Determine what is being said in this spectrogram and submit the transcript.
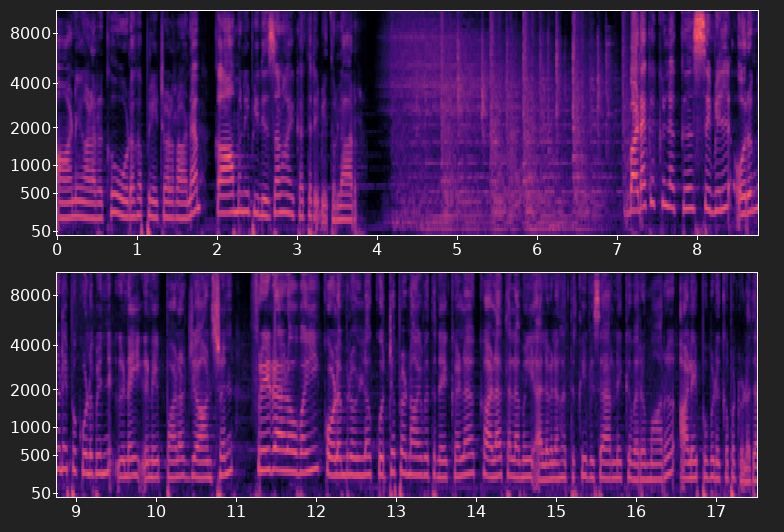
ஆணையாளருக்கு ஊடக பேச்சாளரான காமனி பி. திசநாயக்க தெரிவித்துள்ளார். வடக்கு கிழக்கு சிவில் ஒருங்கிணைப்பு குழுவின் இணை இணைப்பாளர் ஜான்சன் ஃப்ரீடாடோவை கொழும்பிலுள்ள குற்றப்புலனாய்வு திணைக்கள கள தலைமை அலுவலகத்திற்கு விசாரணைக்கு வருமாறு அழைப்பு விடுக்கப்பட்டுள்ளது.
